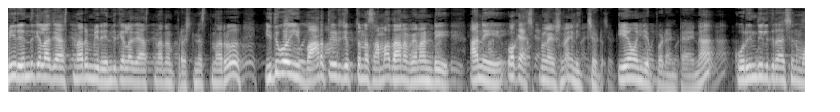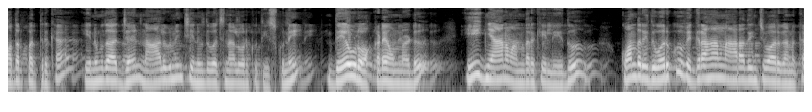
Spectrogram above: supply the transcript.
మీరు ఎందుకు ఇలా చేస్తున్నారు మీరు ఎందుకు ఇలా చేస్తున్నారని ప్రశ్నిస్తున్నారు. ఇదిగో ఈ భారతీయుడు చెప్తున్న సమాధానం వినండి అని ఒక ఎక్స్ప్లెనేషన్ ఆయన ఇచ్చాడు. ఏమని చెప్పాడంటే ఆయన కొరిందీలకు రాసిన మొదటి పత్రిక ఎనిమిదో అధ్యాయం నాలుగు నుంచి ఎనిమిది వచనాల వరకు తీసుకుని దేవుడు ఒక్కడే ఉన్నాడు ఈ జ్ఞానం అందరికీ లేదు కొందరు ఇది వరకు విగ్రహాలను ఆరాధించేవారు గనుక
